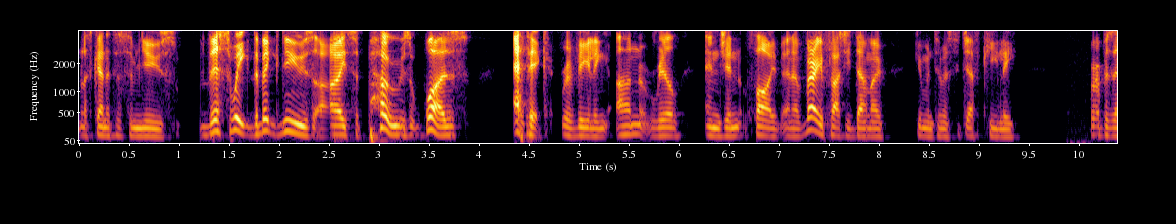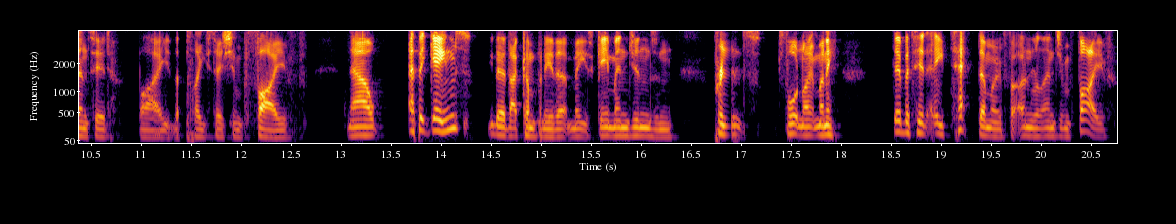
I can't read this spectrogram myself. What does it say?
let's get into some news. This week, the big news, I suppose, was Epic revealing Unreal Engine 5 in a very flashy demo given to Mr. Geoff Keighley, represented by the PlayStation 5. Now, Epic Games, you know, that company that makes game engines and prints Fortnite money, debuted a tech demo for Unreal Engine 5,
